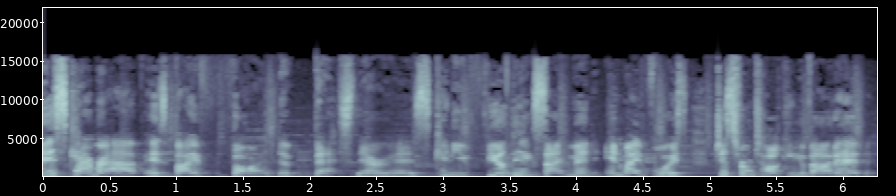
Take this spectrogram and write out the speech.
This camera app is by far the best there is. Can you feel the excitement in my voice just from talking about it?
